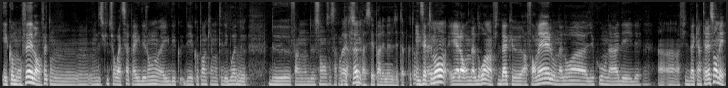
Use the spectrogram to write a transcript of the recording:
Et comment on fait ben, En fait, on, on- on discute sur WhatsApp avec des gens, avec des, des copains qui ont monté des boîtes de, de, enfin, de 100, 150 Ouais, qui sont personnes. passés par les mêmes étapes que toi. Exactement. Et alors, on a le droit à un feedback euh, informel, on a le droit, du coup, on a des, des- un, un feedback intéressant, mais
